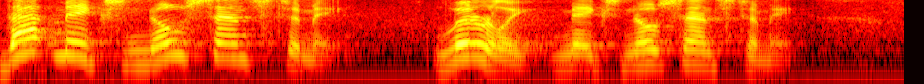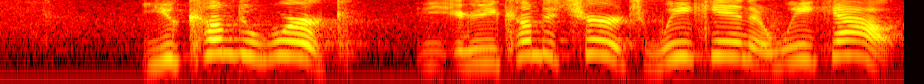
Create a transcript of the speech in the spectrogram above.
That makes no sense to me. Literally, makes no sense to me. You come to work, or you come to church week in and week out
